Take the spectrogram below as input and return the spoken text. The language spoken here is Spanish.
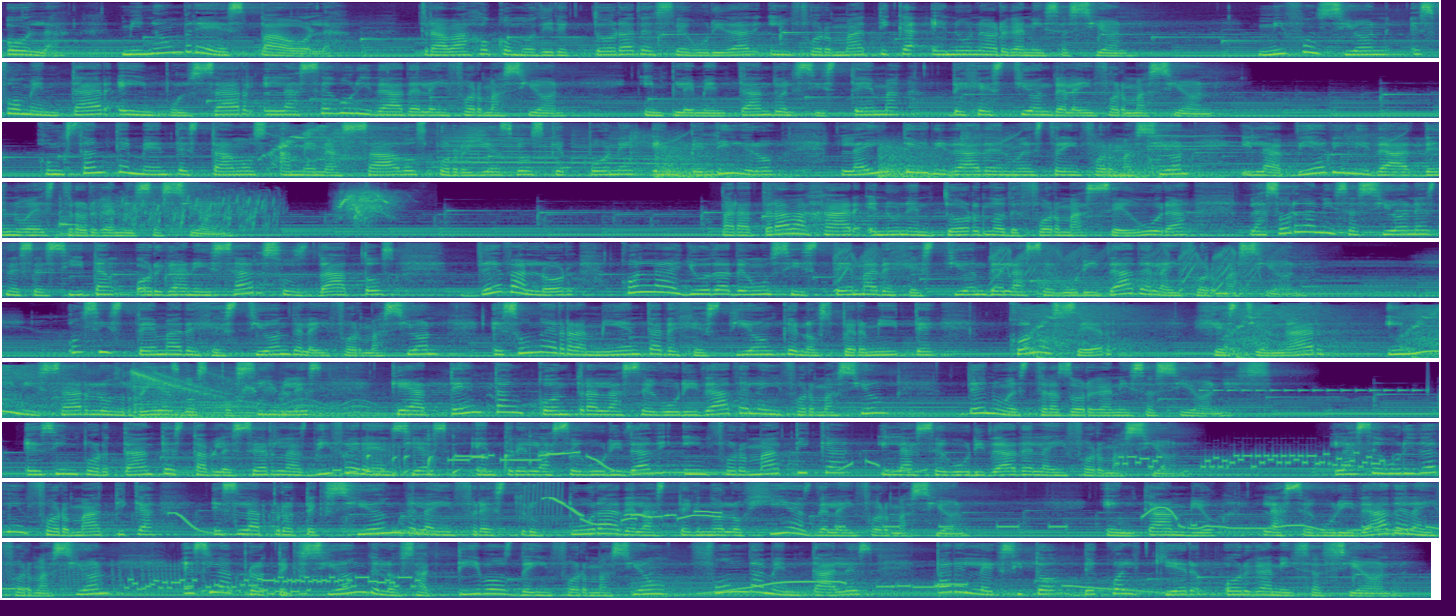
Hola, mi nombre es Paola. Trabajo como directora de seguridad informática en una organización. Mi función es fomentar e impulsar la seguridad de la información, implementando el sistema de gestión de la información. Constantemente estamos amenazados por riesgos que ponen en peligro la integridad de nuestra información y la viabilidad de nuestra organización. Para trabajar en un entorno de forma segura, las organizaciones necesitan organizar sus datos de valor con la ayuda de un sistema de gestión de la seguridad de la información. Un sistema de gestión de la información es una herramienta de gestión que nos permite conocer, gestionar y minimizar los riesgos posibles que atentan contra la seguridad de la información de nuestras organizaciones. Es importante establecer las diferencias entre la seguridad informática y la seguridad de la información. La seguridad informática es la protección de la infraestructura de las tecnologías de la información. En cambio, la seguridad de la información es la protección de los activos de información fundamentales para el éxito de cualquier organización.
